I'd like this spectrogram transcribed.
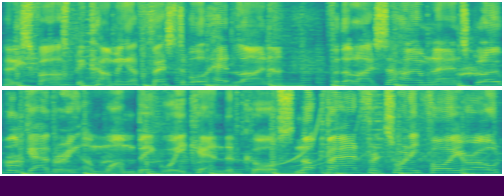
and he's fast becoming a festival headliner for the likes of Homelands Global Gathering and One Big Weekend, of course. Not bad for a 24 year old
